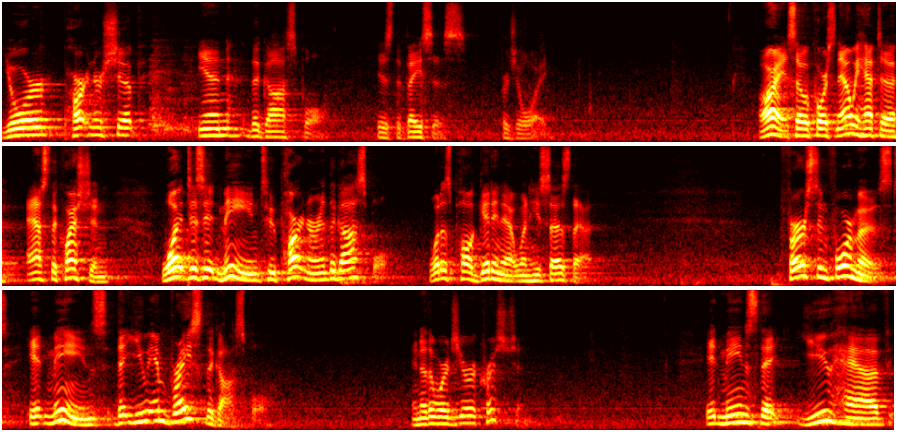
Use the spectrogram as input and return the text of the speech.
Your partnership in the gospel is the basis for joy. All right, so of course, now we have to ask the question what does it mean to partner in the gospel? What is Paul getting at when he says that? First and foremost, it means that you embrace the gospel. In other words, you're a Christian. It means that you have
